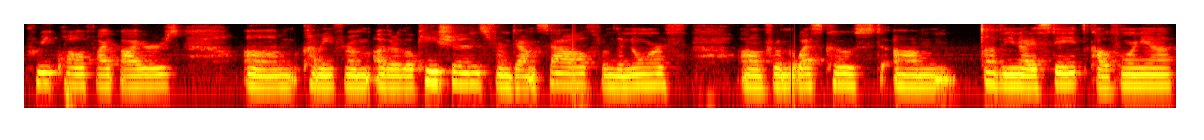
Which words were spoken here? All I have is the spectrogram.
pre qualified buyers um, coming from other locations, from down south, from the north, um, from the west coast um, of the United States, California,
